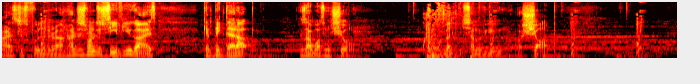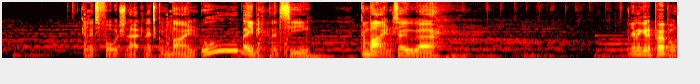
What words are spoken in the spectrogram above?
I was just fooling around. I just wanted to see if you guys can pick that up. Because I wasn't sure. But some of you are sharp. Okay, let's forge that. Let's combine. Ooh, baby. Let's see. Combine. So, uh... We're gonna get a purple.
